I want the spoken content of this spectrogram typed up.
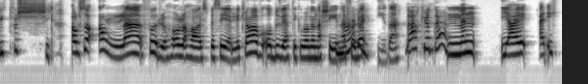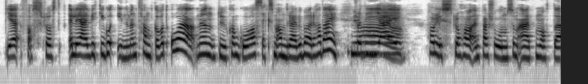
litt forsiktig Altså, alle forhold har spesielle krav, og du vet ikke hvordan energien er Nei. før du er i det. Det er akkurat det. Men jeg er ikke fastlåst Eller jeg vil ikke gå inn med en tanke av at å ja, men du kan gå og ha sex med andre, jeg vil bare ha deg. Fordi jeg har lyst til å ha en person som er på en måte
